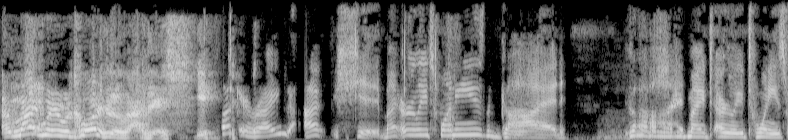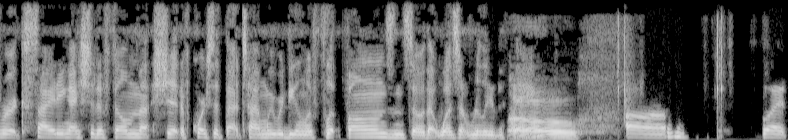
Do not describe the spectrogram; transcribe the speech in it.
I might have recorded a lot of that shit. Fucking right. I shit. My early twenties, God, God, my early twenties were exciting. I should have filmed that shit. Of course, at that time we were dealing with flip phones, and so that wasn't really the thing. Oh, Um, but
